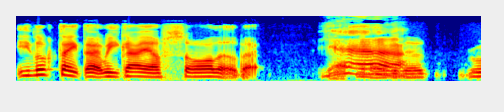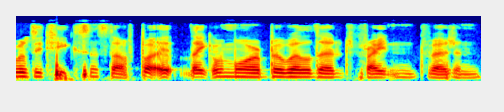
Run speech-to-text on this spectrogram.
he looked like that wee guy off Saw a little bit. you know, yeah. with the rosy cheeks and stuff, but it, like a more bewildered, frightened version.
